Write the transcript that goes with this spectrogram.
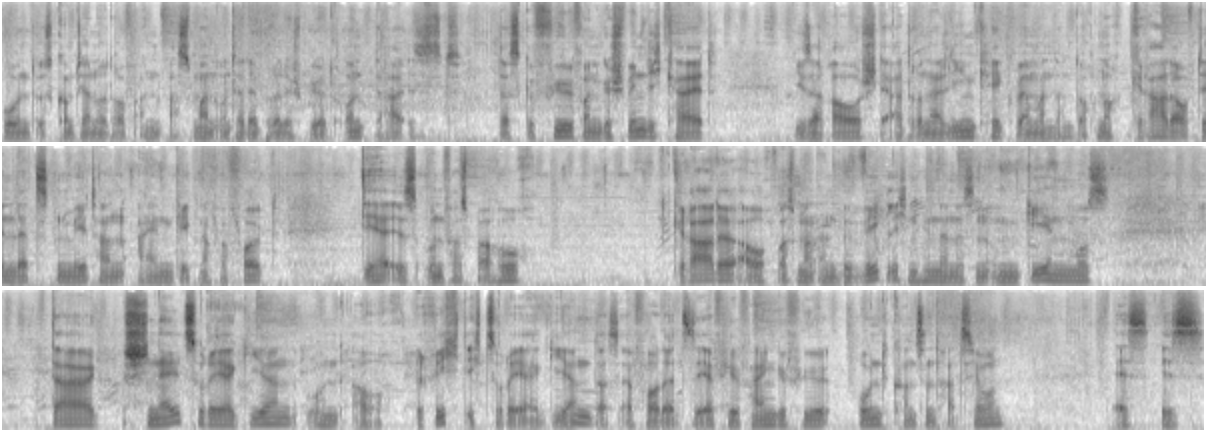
und es kommt ja nur darauf an, was man unter der Brille spürt. Und da ist das Gefühl von Geschwindigkeit, dieser Rausch, der Adrenalinkick, wenn man dann doch noch gerade auf den letzten Metern einen Gegner verfolgt, der ist unfassbar hoch. Gerade auch, was man an beweglichen Hindernissen umgehen muss, da schnell zu reagieren und auch richtig zu reagieren, das erfordert sehr viel Feingefühl und Konzentration. Es ist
